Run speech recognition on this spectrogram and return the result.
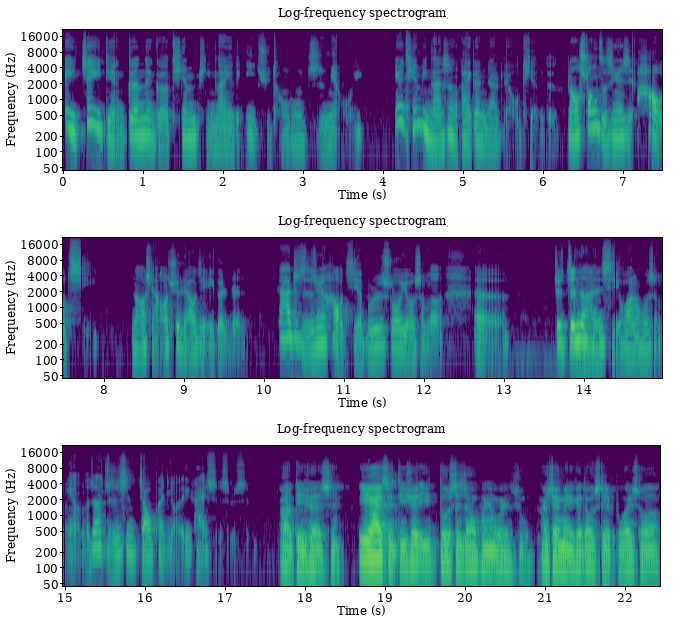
哎，这一点跟那个天平男有点异曲同工之妙哎。因为天平男是很爱跟人家聊天的，然后双子是因为是好奇，然后想要去了解一个人，但他就只是因为好奇，而不是说有什么呃，就真的很喜欢了或什么样的，就他只是是交朋友的一开始，是不是？啊，的确是一开始的确一都是交朋友为主，而且每个都是不会说，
